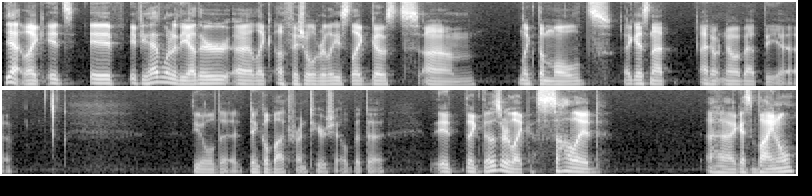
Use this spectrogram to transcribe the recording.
Yeah, like it's if if you have one of the other uh, like official release like ghosts, um, like the molds. I guess not. I don't know about the uh, the old uh, Dinklebot Frontier shell, but uh, it like those are like solid. Uh, I guess vinyl.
